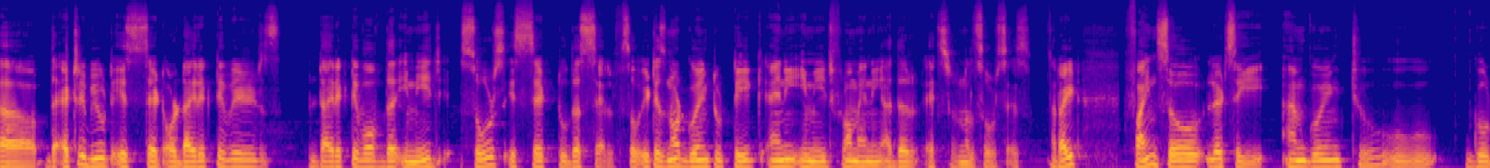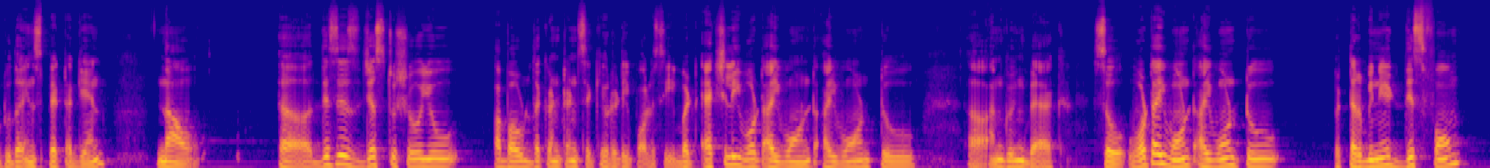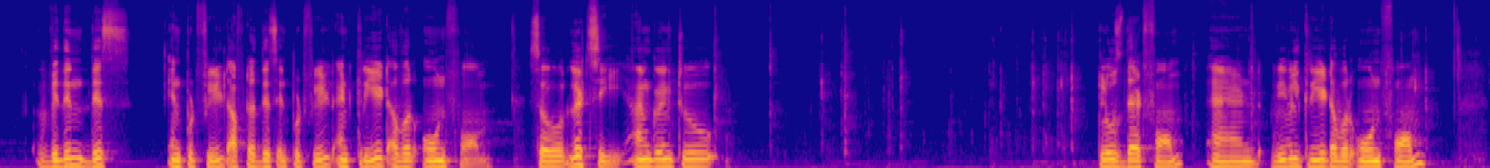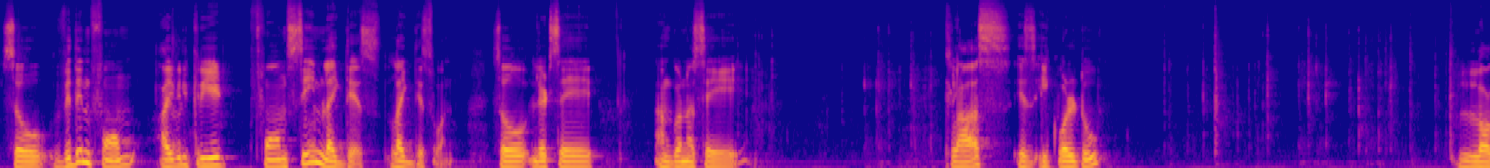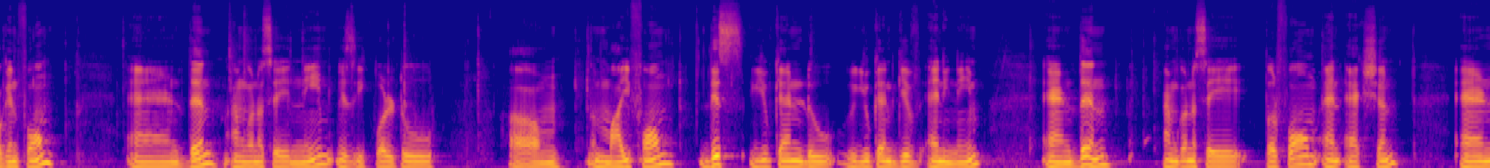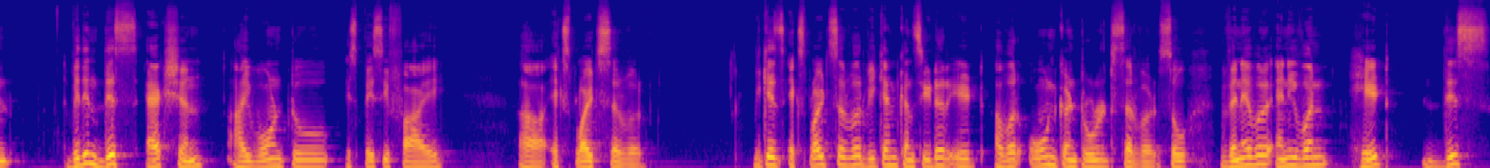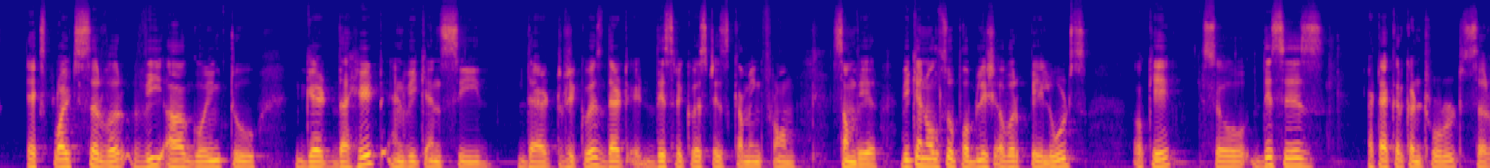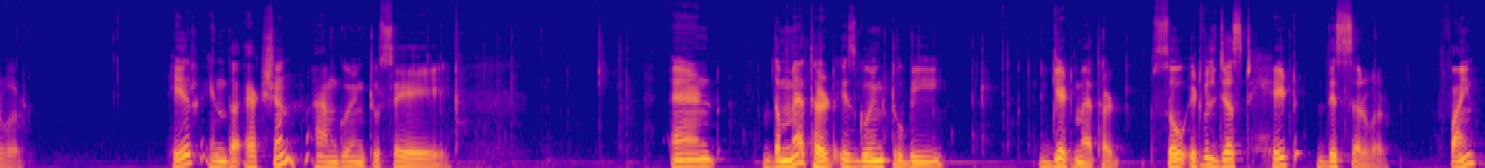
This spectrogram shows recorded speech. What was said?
uh, the attribute is set or directive is directive of the image source is set to the self so it is not going to take any image from any other external sources right Fine. So let's see. I'm going to go to the inspect again. Now, uh, this is just to show you about the content security policy. But actually what I want, I want to, uh, I'm going back. So what I want, I want to terminate this form within this input field after this input field and create our own form. So let's see, I'm going to close that form and we will create our own form. So within form I will create form same like this like this one. So let's say I'm gonna say class is equal to login form. And then I'm gonna say name is equal to um, my form. This you can do you can give any name. And then I'm gonna say perform an action. And within this action I want to specify uh, exploit server. Because exploit server we can consider it our own controlled server. So whenever anyone hit this exploit server we are going to get the hit and we can see that request that it, this request is coming from somewhere. We can also publish our payloads okay? So this is attacker controlled server. Here in the action i'm going to say and the method is going to be get method. So it will just hit this server fine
